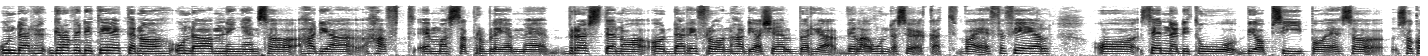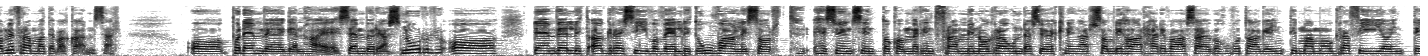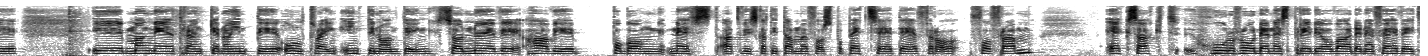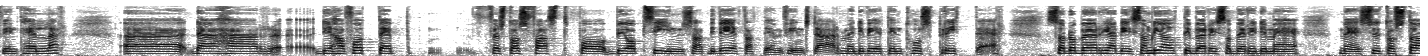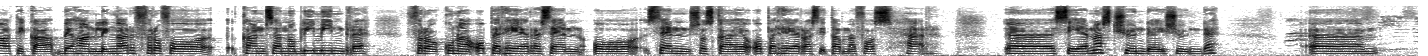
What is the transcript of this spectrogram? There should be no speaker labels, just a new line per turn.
under graviditeten och under amningen så hade jag haft en massa problem med brösten och, och därifrån hade jag själv börjat vilja undersöka vad är för fel. Och sen när de tog biopsi på det så, så kom det fram att det var cancer. Och på den vägen har jag sen börjat snurr och det är en väldigt aggressiv och väldigt ovanlig sort. Det syns inte och kommer inte fram i några undersökningar som de har här i Vasa överhuvudtaget. Inte i mammografi och inte i magnetröntgen och inte i ultra, inte någonting. Så nu är vi, har vi på gång näst att vi ska till Tammerfors på PET-CT för att få fram exakt hur den är spridd och vad den är för det vet vi inte heller. Eh, där här, de har fått det förstås fast på biopsin så att de vet att den finns där men de vet inte hur spritt det är. Så då börjar de, som de alltid börjar, så börjar de med, med cytostatika behandlingar för att få cancern att bli mindre för att kunna operera sen och sen så ska jag opereras eh, i Tammerfors här senast 7 i 7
